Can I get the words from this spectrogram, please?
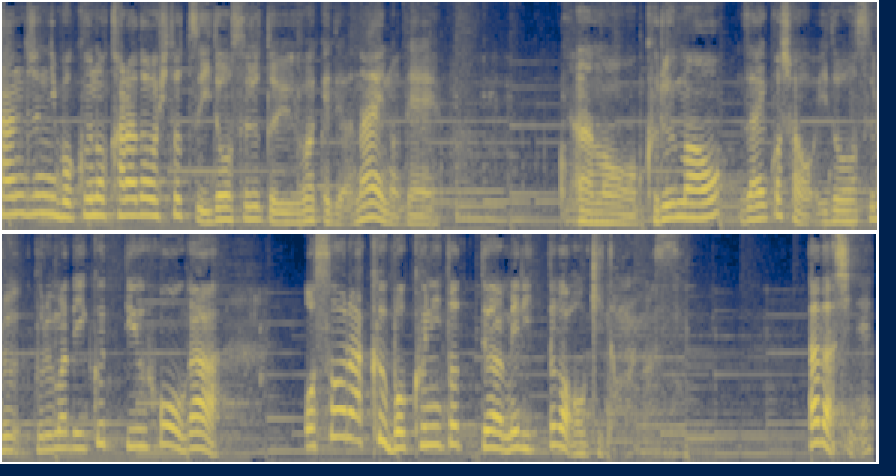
単純に僕の体を一つ移動するというわけではないのであの車を在庫車を移動する車で行くっていう方がおそらく僕にとってはメリットが大きいと思います。ただしね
